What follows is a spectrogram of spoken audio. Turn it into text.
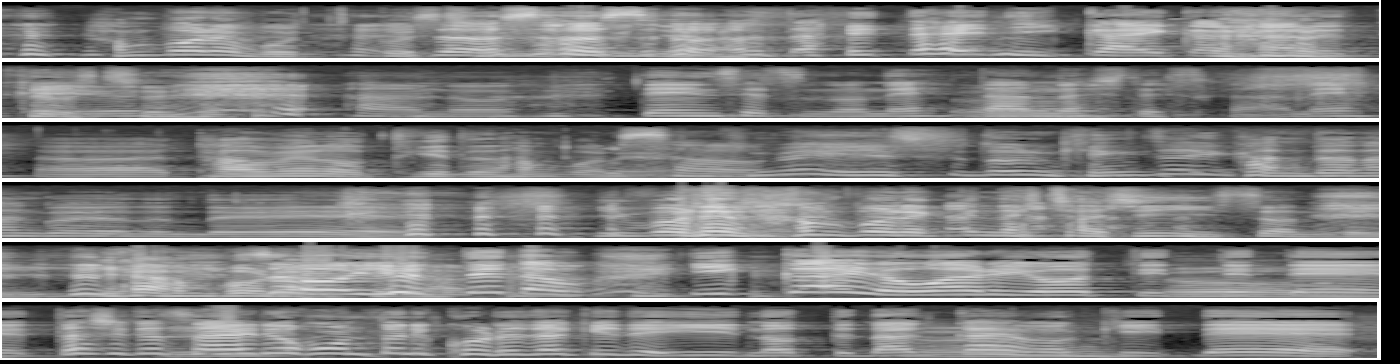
한 번에 못 そう 고치는 そうそう 뿐이야. 大体2回かかるってい 그렇지 うあの伝説のね旦那氏ですからね 아, 다음에는 어떻게든 한 번에. 무서워. 분명히 이 수도는 굉장히 간단한 거였는데 이번에는 한 번에 끝날 자신이 있었는데 이게 한 번에 そう 안 言 끝나. ってたもん。一回で終わるよって言ってて、うん私が材料本当にこれだけでいいのって何回も聞いて、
